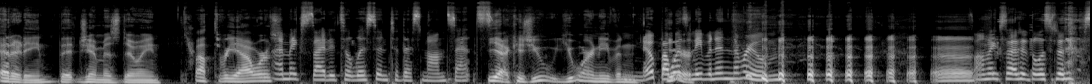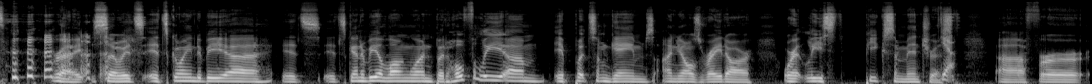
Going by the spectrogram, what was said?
editing that Jim is doing about three hours. I'm excited to listen to this nonsense. yeah, because you you weren't even Nope, I wasn't even in the room. So I'm excited to listen to this. right so it's it's going to be uh it's it's going to be a long one but hopefully um it puts some games on y'all's radar or at least piques some interest Yeah. Uh for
